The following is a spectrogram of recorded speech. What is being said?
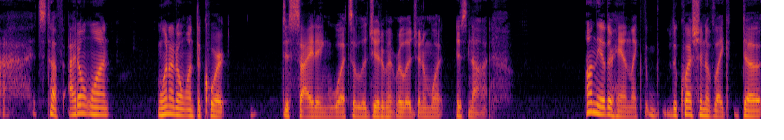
it's tough. I don't want one I don't want the court deciding what's a legitimate religion and what is not. On the other hand, like the, the question of like do,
